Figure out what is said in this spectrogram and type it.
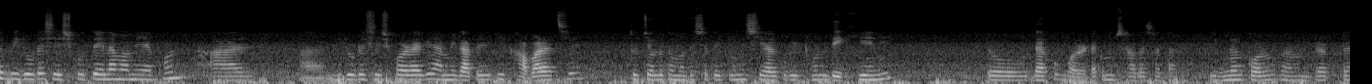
তো ভিডিওটা শেষ করতে এলাম আমি এখন। আর ভিডিওটা শেষ করার আগে আমি রাতে কি খাবার আছে? তো চলো তোমাদের সাথে একটুখানি শেয়ার করে একটুখানি দেখিয়ে নিই। তো দেখো গলাটা কেমন সাদা সাদা। ইগনোর করো, কারণ ওটা একটা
